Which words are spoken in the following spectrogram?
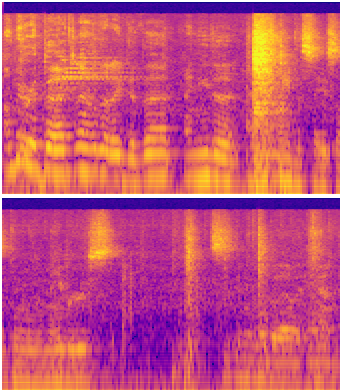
I'll be right back now that I did that. I need to I need to say something to the neighbors. This is getting a little bit out of hand.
